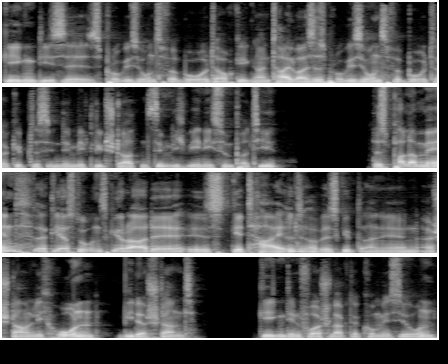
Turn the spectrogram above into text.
gegen dieses Provisionsverbot, auch gegen ein teilweises Provisionsverbot. Da gibt es in den Mitgliedstaaten ziemlich wenig Sympathie. Das Parlament, erklärst du uns gerade, ist geteilt, aber es gibt einen erstaunlich hohen Widerstand gegen den Vorschlag der Kommission.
